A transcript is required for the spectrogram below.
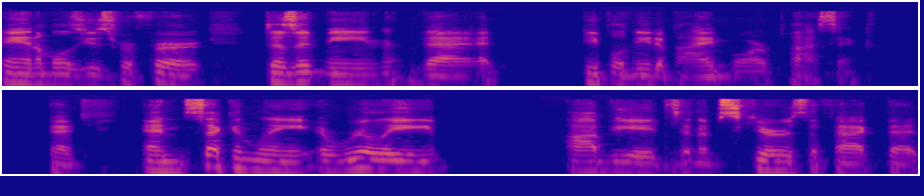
animals used for fur doesn't mean that people need to buy more plastic. Okay. And secondly, it really obviates and obscures the fact that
